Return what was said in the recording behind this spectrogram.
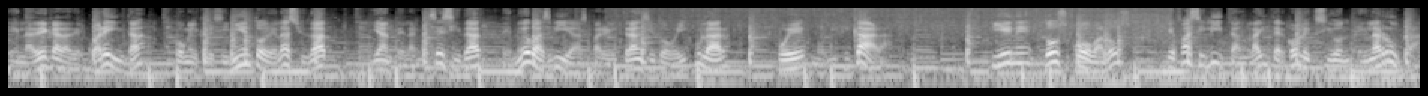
En la década del 40, con el crecimiento de la ciudad y ante la necesidad de nuevas vías para el tránsito vehicular, fue modificada. Tiene dos óvalos que facilitan la interconexión en la ruta.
